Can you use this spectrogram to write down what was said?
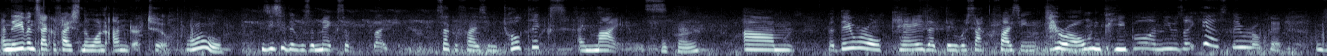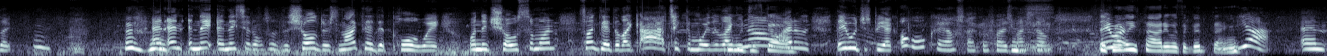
and they even sacrificing the one under too. Oh. Because he said there was a mix of like sacrificing Toltecs and Mayans. Okay. Um, but they were okay that they were sacrificing their own people, and he was like, yes, they were okay. I was like, hmm. and, and and they and they said also the shoulders, and like they had to pull away when they chose someone. It's like they had to like ah take them away. They're like would no, go. I don't. They would just be like, oh okay, I'll sacrifice myself. They They were thought it was a good thing. yeah, and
